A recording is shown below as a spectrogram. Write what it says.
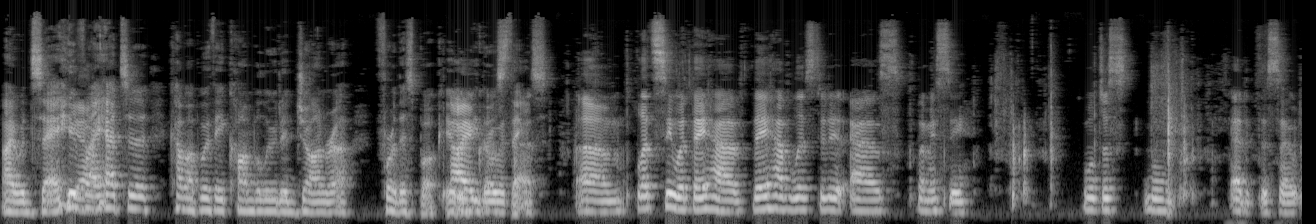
I would say. If I had to come up with a convoluted genre for this book, it would I be those things. Um, let's see what they have. They have listed it as. Let me see. We'll just we'll edit this out.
